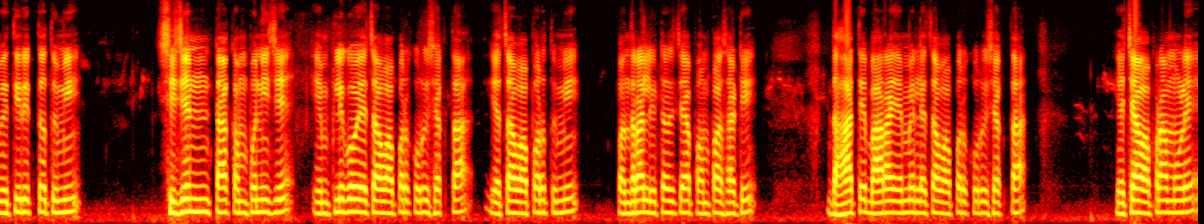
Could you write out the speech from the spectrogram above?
व्यतिरिक्त तुम्ही सिजेंटा कंपनीचे एम्प्लिगो याचा वापर करू शकता. याचा वापर तुम्ही पंधरा लिटरच्या पंपासाठी दहा ते बारा एम एल याचा वापर करू शकता. याच्या वापरामुळे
